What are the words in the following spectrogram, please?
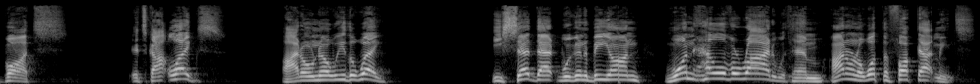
but it's got legs. I don't know either way. He said that we're going to be on one hell of a ride with him. I don't know what the fuck that means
